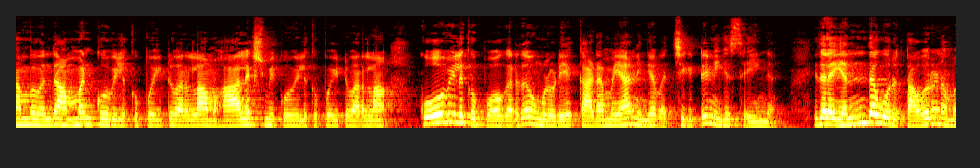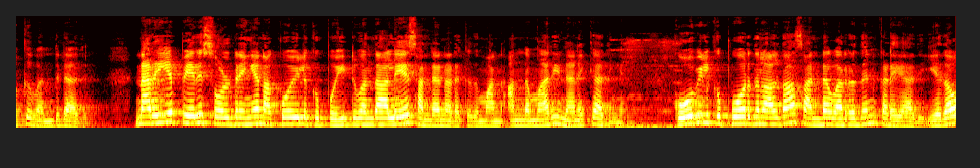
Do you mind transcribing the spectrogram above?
நம்ம வந்து அம்மன் கோவிலுக்கு போயிட்டு வரலாம் மகாலட்சுமி கோவிலுக்கு போயிட்டு வரலாம். கோவிலுக்கு போகிறத உங்களுடைய கடமையாக நீங்கள் வச்சுக்கிட்டு நீங்கள் செய்யுங்க. இதில் எந்த ஒரு தவறும் நமக்கு வந்துடாது. நிறைய பேர் சொல்கிறீங்க நான் கோவிலுக்கு போயிட்டு வந்தாலே சண்டை நடக்குதுமான் அந்த மாதிரி நினைக்காதீங்க. கோவிலுக்கு போகிறதுனால தான் சண்டை வர்றதுன்னு கிடையாது. ஏதோ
